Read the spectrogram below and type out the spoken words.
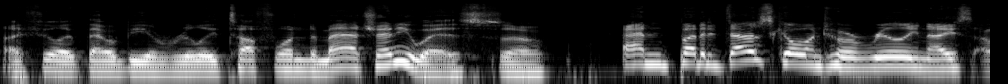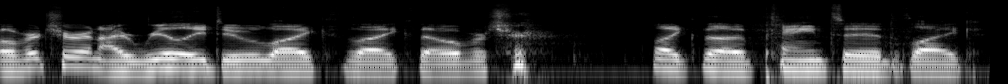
I feel like that would be a really tough one to match, anyways. So And but it does go into a really nice overture, and I really do like like the overture, like the painted like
